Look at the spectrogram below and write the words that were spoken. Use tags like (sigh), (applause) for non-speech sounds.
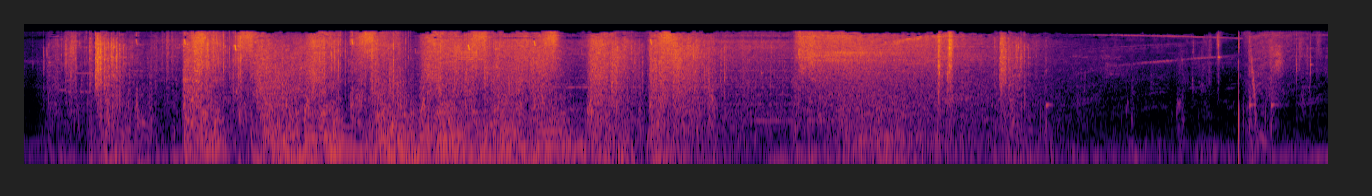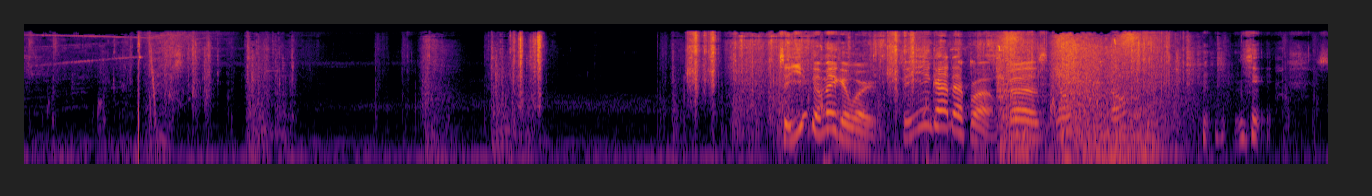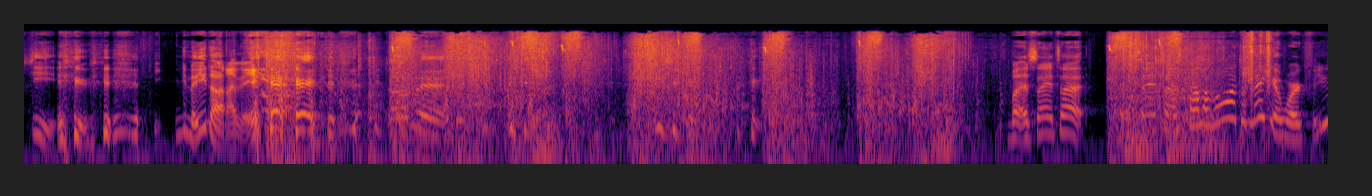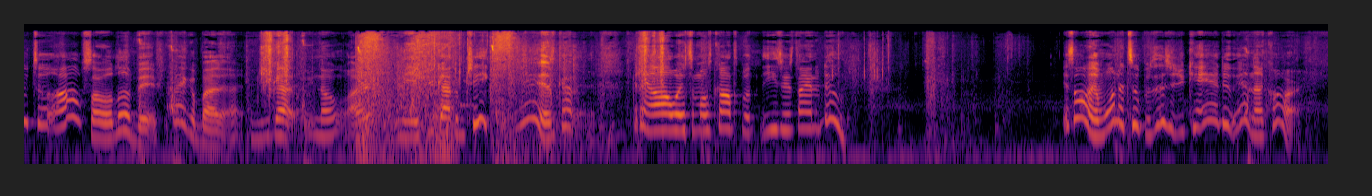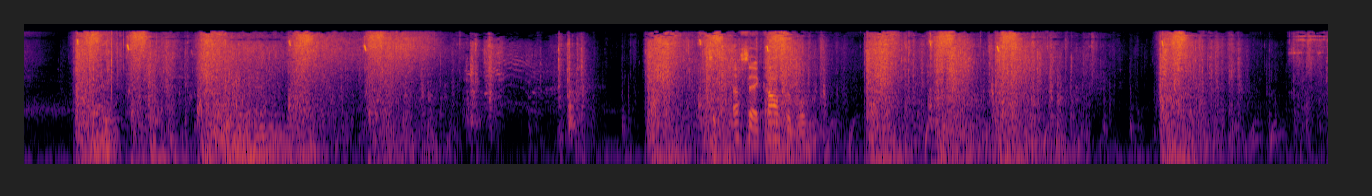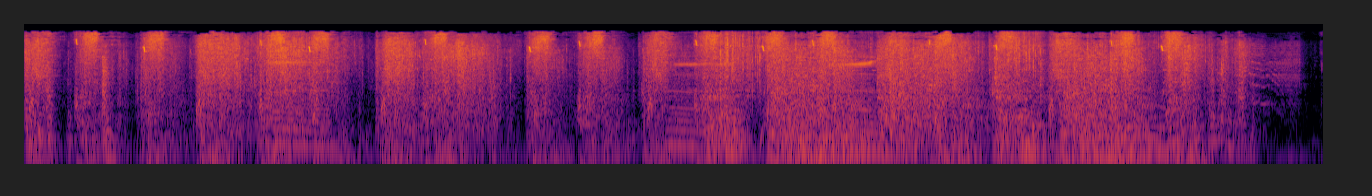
Can make it work. See, you ain't got that problem. Cause, you know, you know you know, you know what I mean. (laughs) you know what I mean? (laughs) but at the same time, at the same time, it's kind of hard to make it work for you too. Also, a little bit. If you think about it, you got, you know, I, I mean, if you got them cheeks, yeah, it's kind of. It ain't always the most comfortable, easiest thing to do. It's only one or two positions you can do in that car. I said comfortable.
